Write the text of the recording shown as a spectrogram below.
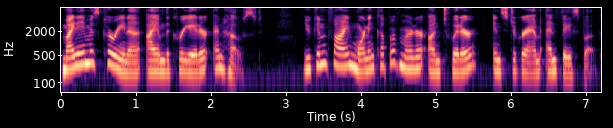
My name is Korina. I am the creator and host. You can find Morning Cup of Murder on Twitter, Instagram, and Facebook.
